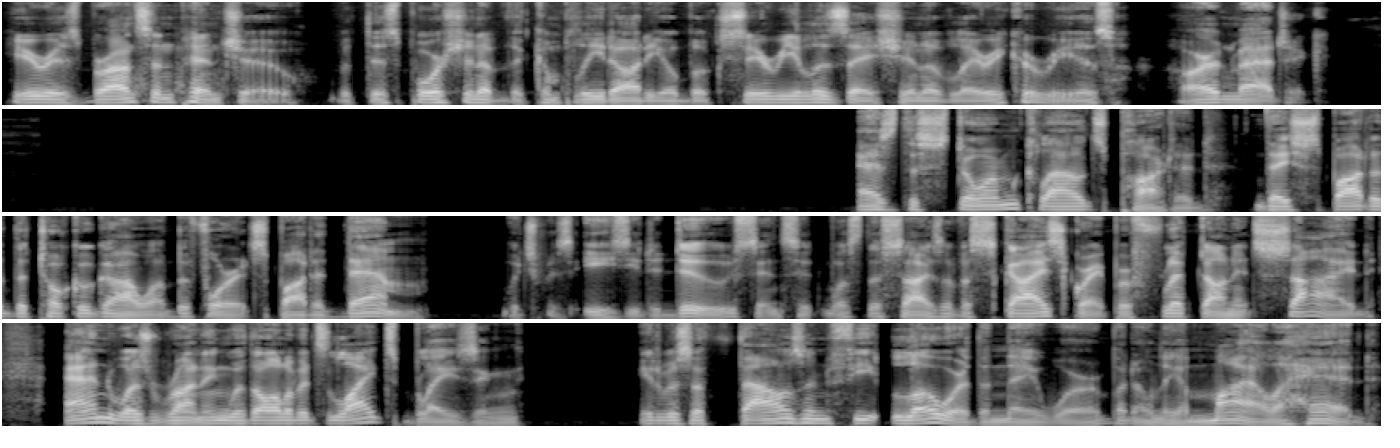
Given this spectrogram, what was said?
Here is Bronson Pinchot with this portion of the complete audiobook serialization of Larry Correia's Hard Magic. As the storm clouds parted, they spotted the Tokugawa before it spotted them, which was easy to do since it was the size of a skyscraper flipped on its side and was running with all of its lights blazing. It was a thousand feet lower than they were, but only a mile ahead.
